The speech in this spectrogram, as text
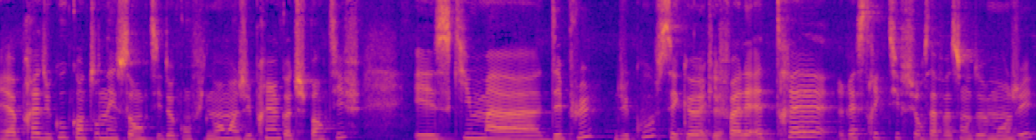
Et après, du coup, quand on est sorti de confinement, moi j'ai pris un coach sportif. Et ce qui m'a déplu, du coup, c'est qu'il fallait être très restrictif sur sa façon de manger.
